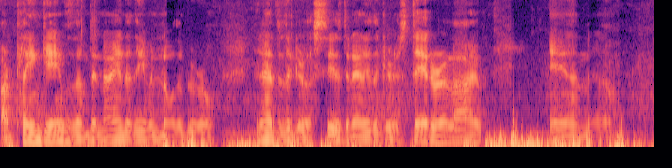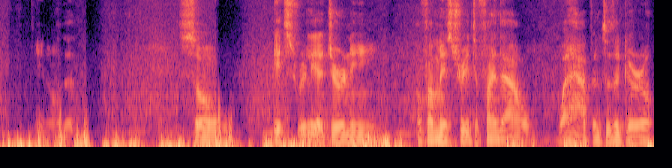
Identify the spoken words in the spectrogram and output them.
are playing games with them denying that they even know the girl denying that the girl exists denying that the girl is dead or alive. And um, you know that so it's really a journey of a mystery to find out what happened to the girl.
